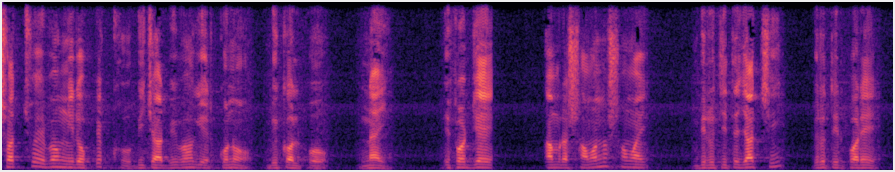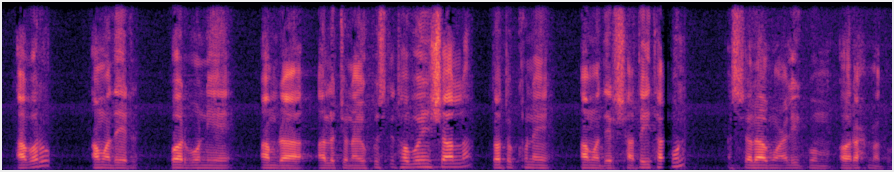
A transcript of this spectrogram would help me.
স্বচ্ছ এবং নিরপেক্ষ বিচার বিভাগের কোনো বিকল্প নাই। এ পর্যায়ে আমরা সামান্য সময় বিরতিতে যাচ্ছি। বিরতির পরে আবারও আমাদের পর্ব নিয়ে আমরা আলোচনায় উপস্থিত হব ইনশাআল্লাহ। ততক্ষণে আমাদের সাথেই থাকুন। আসসালামু আলাইকুম আ রহমতুল্লাহ।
